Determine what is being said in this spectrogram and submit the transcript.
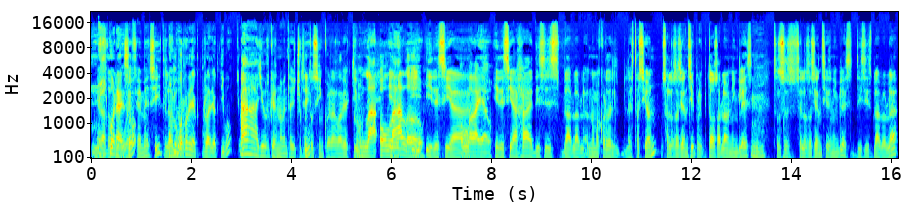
¿En México era eso? Sí, te A lo lo mejor radio- radioactivo. Ah, yo creo que era 98.5, era radioactivo. Con la, o Y de- Lalo. y, y decía Lalo. y decía hi this is bla bla bla no me acuerdo de la estación o sea los hacían decir porque todos hablaban inglés entonces se los hacían decir en inglés this is bla bla bla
